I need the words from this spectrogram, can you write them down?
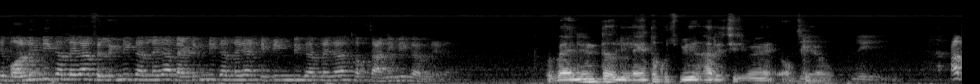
ये बॉलिंग भी कर लेगा फील्डिंग भी कर लेगा बैटिंग भी कर लेगा किपिंग भी कर लेगा कप्तानी भी कर लेगा। वेरिएंट लें तो कुछ भी हर चीज़ में ओके है वो। जी। अब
